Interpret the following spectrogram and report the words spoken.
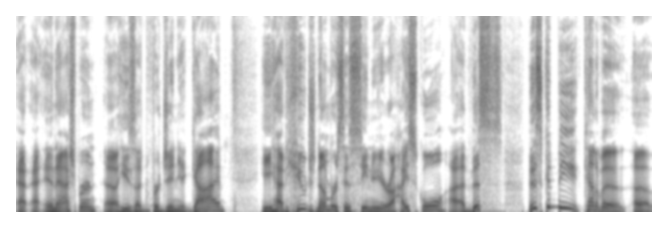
at, at in Ashburn. Uh, he's a Virginia guy. He had huge numbers his senior year of high school. Uh, this this could be kind of a, a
